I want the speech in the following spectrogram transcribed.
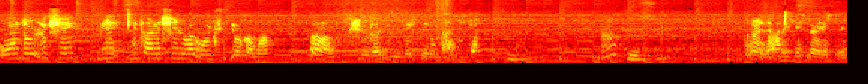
oo. 14'lük şey bir bir tane şey var ulti yok ama. Tamam şurada iyi beklerim ben. Tamam. Ne yapıyorsun? Öyle hareketler yapayım.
